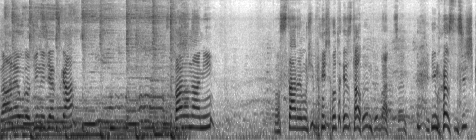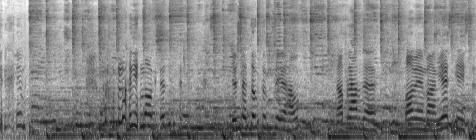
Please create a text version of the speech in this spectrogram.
No ale urodziny dziecka z balonami no stary musi być tutaj stałym bywalcem i ma zniżkę chyba. Kurwa nie mogę. Jeszcze tuk-tuk przyjechał. Naprawdę, powiem wam, jest miejsce.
